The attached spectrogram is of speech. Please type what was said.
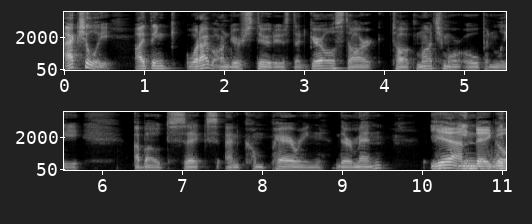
actually, I think what I've understood is that girls start talk much more openly about sex and comparing their men. Yeah, in and the- they go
